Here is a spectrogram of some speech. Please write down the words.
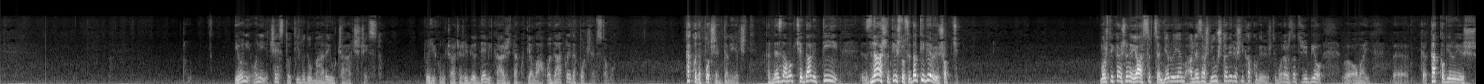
I oni, oni često, ti ljudi umaraju učač često. Dođe kod učača, živio, de mi kaže, tako ti Allah, odakle da počnem s tobom? Kako da počnem te liječiti? Kad ne znam uopće da li ti znaš li ti što se, da li ti vjeruješ uopće? Možeš ti kažeš, ne, ne, ja srcem vjerujem, a ne znaš ni u šta vjeruješ, ni kako vjeruješ. Ti moraš znati že je bio ovaj, kako vjeruješ,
